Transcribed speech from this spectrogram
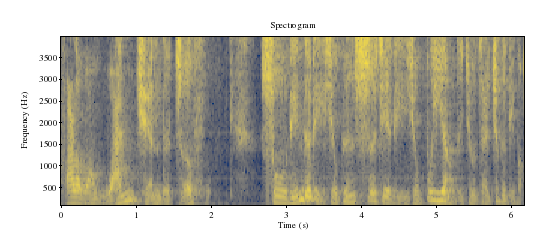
法老王完全的折服。属灵的领袖跟世界领袖不一样的就在这个地方，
